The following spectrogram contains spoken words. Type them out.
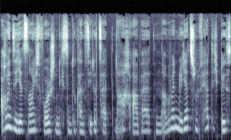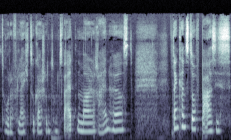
auch wenn sie jetzt noch nicht vollständig sind, du kannst jederzeit nacharbeiten, aber wenn du jetzt schon fertig bist oder vielleicht sogar schon zum zweiten Mal reinhörst, dann kannst du auf Basis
